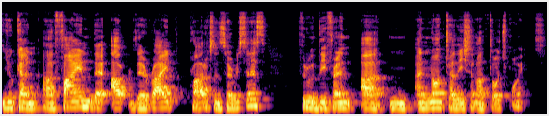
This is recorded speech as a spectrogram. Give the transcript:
you can uh, find the uh, the right products and services through different uh, and non-traditional touch points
